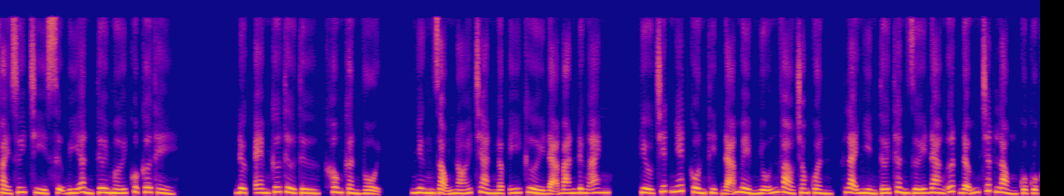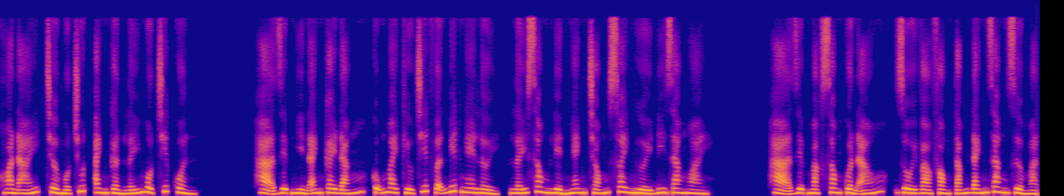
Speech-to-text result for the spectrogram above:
phải duy trì sự bí ẩn tươi mới của cơ thể. Được em cứ từ từ, không cần vội. Nhưng giọng nói tràn ngập ý cười đã bán đứng anh. Kiều chết nhét côn thịt đã mềm nhũn vào trong quần, lại nhìn tới thân dưới đang ướt đẫm chất lỏng của cuộc hoan ái, chờ một chút anh cần lấy một chiếc quần. Hạ Diệp nhìn anh cay đắng, cũng may Kiều Chiết vẫn biết nghe lời, lấy xong liền nhanh chóng xoay người đi ra ngoài. Hạ Diệp mặc xong quần áo, rồi vào phòng tắm đánh răng rửa mặt.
